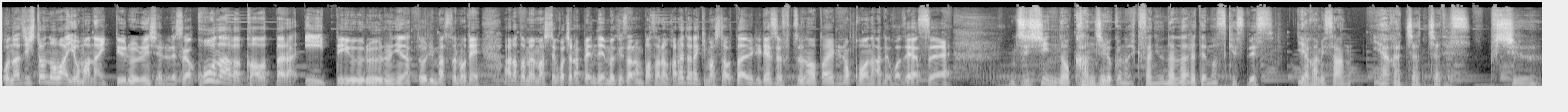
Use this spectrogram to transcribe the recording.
同じ人のは読まないっていうルールにしてるんですがコーナーが変わったらいいっていうルールになっておりますので改めましてこちらペンネームケサランパサランからいただきました。お便りです。普通のお便りのコーナーでございます。自身の感知力の低さにうなだれてますケスです。八神さんやがちゃっちゃです。プシュー。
